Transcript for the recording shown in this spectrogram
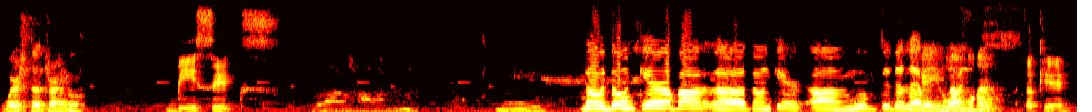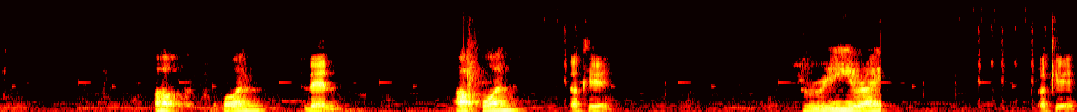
where's the triangle? B6. Mm, No, don't care about. Uh, don't care. Uh, move to the left Okay, one. left one. Okay, Up one. then, Up one. okay, Three right. okay,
